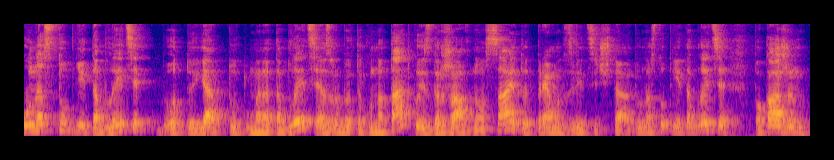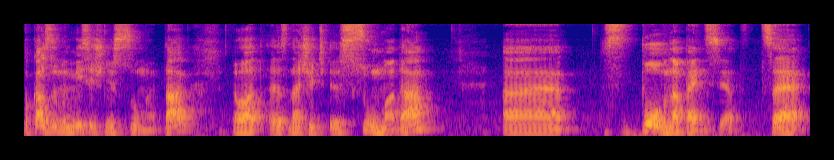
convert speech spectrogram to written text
У наступній таблиці, от я тут у мене таблиця, я зробив таку нотатку із державного сайту, от прямо звідси читаю. От у наступній таблиці покажемо, показуємо місячні суми. Так? От, е, значить, е, сума, да? е, повна пенсія це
